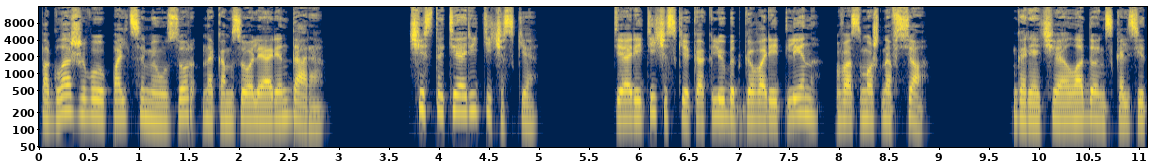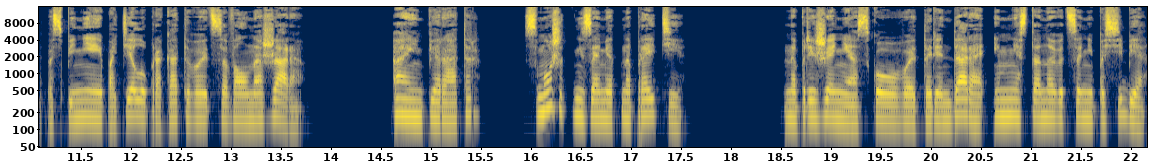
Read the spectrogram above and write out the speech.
поглаживаю пальцами узор на камзоле арендара. Чисто теоретически. Теоретически, как любит говорить Лин, возможно все. Горячая ладонь скользит по спине, и по телу прокатывается волна жара. А император сможет незаметно пройти. Напряжение сковывает Арендара, и мне становится не по себе.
